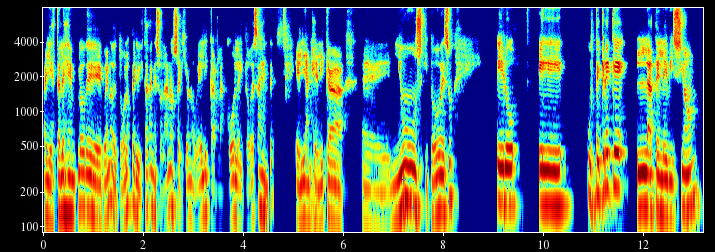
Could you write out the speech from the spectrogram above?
ahí está el ejemplo de, bueno, de todos los periodistas venezolanos, Sergio Novelli, Carla Cola y toda esa gente, Eli Angélica eh, News y todo eso. Pero, eh, ¿usted cree que la televisión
